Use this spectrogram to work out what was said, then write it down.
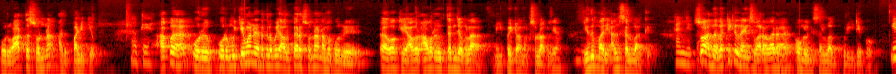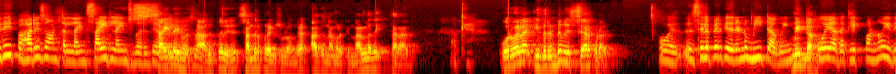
ஒரு வார்த்தை சொன்னால் அது பழிக்கும். ஓகே. அப்போ ஒரு ஒரு முக்கியமான இடத்துல போய் அவர் பேரை சொன்னால் நமக்கு ஒரு ஓகே அவர் அவருக்கு தெரிஞ்சவங்களா நீங்கள் போயிட்டு வாங்கன்னு சொல்லுவாங்க இல்லையா? இது மாதிரி அது செல்வாக்கு. ஸோ அந்த வெர்டிக்கல் லைன்ஸ் வர வர உங்களுக்கு செல்வாக்கு கூடிக்கிட்டே போகும். இதே இப்போ ஹரிசான்டல் லைன் சைடு லைன்ஸ் வருது சைட் லைன் வந்துச்சுன்னா அது பேர் சந்தர்ப்பரேகை சொல்லுவாங்க. அது நம்மளுக்கு நல்லதை தராது. ஓகே ஒருவேளை இது ரெண்டுமே சேரக்கூடாது. ஓ சில பேருக்கு இது ரெண்டும் மீட் ஆகும். ஆகும். போய் அதை கிளிக் பண்ணும் இது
